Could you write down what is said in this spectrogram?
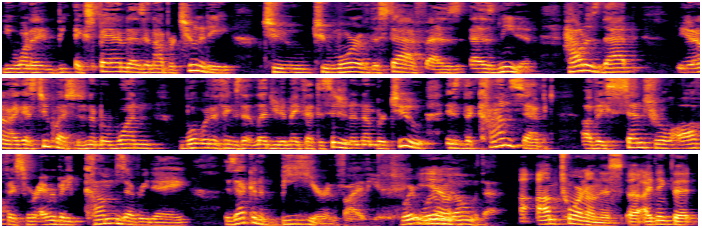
you want to be, expand as an opportunity to to more of the staff as as needed. How does that? You know, I guess two questions. Number one, what were the things that led you to make that decision? And number two is the concept of a central office where everybody comes every day. Is that going to be here in five years? Where, where are we going with that? I'm torn on this. Uh, I think that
